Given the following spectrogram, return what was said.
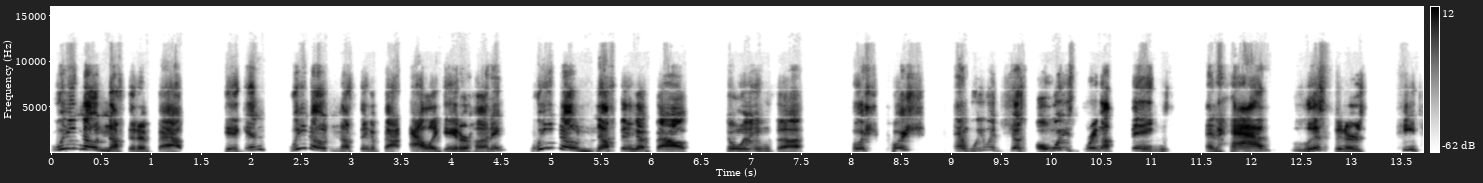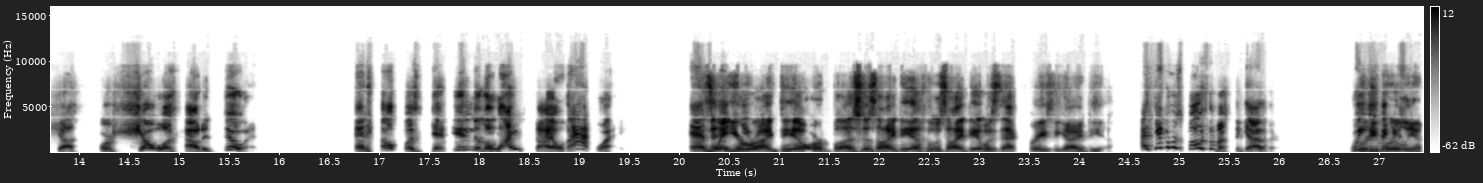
we know nothing about gigging. We know nothing about alligator hunting. We know nothing about doing the push push. And we would just always bring up things and have listeners teach us or show us how to do it and help us get into the lifestyle that way. And Is when your you, idea or Buzz's idea? Whose idea was that crazy idea? I think it was both of us together. We Pretty even used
